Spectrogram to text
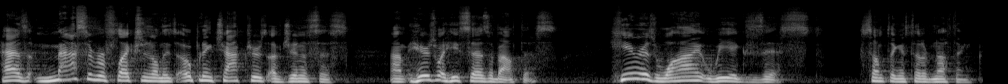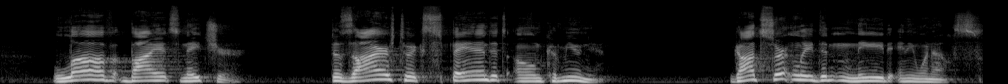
has massive reflections on these opening chapters of Genesis. Um, here's what he says about this Here is why we exist something instead of nothing. Love, by its nature, desires to expand its own communion. God certainly didn't need anyone else.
